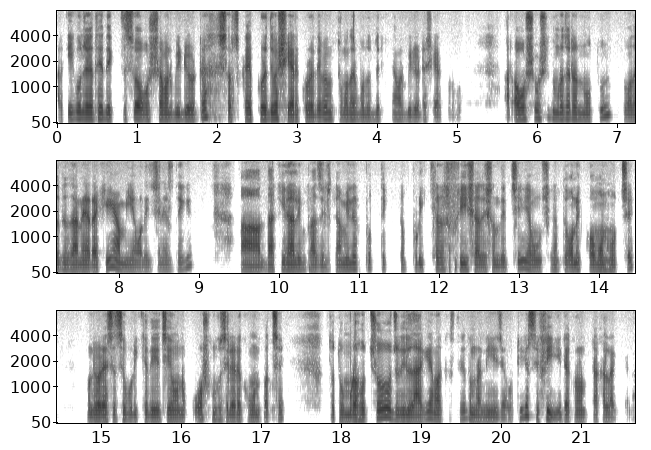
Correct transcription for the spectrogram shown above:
আর কে কোন জায়গা থেকে দেখতেছো অবশ্যই আমার ভিডিওটা সাবস্ক্রাইব করে দিবা, শেয়ার করে দেবে এবং তোমাদের বন্ধুদেরকে আমার ভিডিওটা শেয়ার করব আর অবশ্যই, অবশ্যই তোমরা যারা নতুন তোমাদেরকে জানিয়ে রাখি আমি আমার এই চ্যানেল থেকে দাকিল আলিম ফাজিল কামিলের প্রত্যেকটা পরীক্ষার ফ্রি সাজেশন দিচ্ছি এবং সেখান থেকে অনেক কমন হচ্ছে। এবার এসএসসি পরীক্ষা দিয়েছি এবং অসংখ্য ছেলেরা কমন পাচ্ছে। তো তোমরা হচ্ছে, যদি লাগে আমার কাছ থেকে, তোমরা নিয়ে যাও। ঠিক আছে? ফ্রি এটা কোনো টাকা লাগবে না।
